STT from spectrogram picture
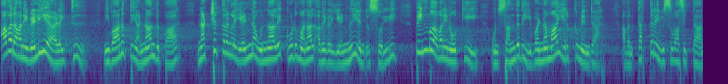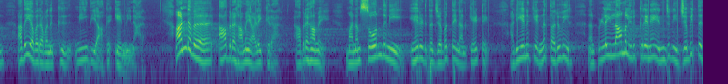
அவர் அவனை வெளியே அழைத்து நீ வானத்தை அண்ணாந்து பார். நட்சத்திரங்களை எண்ண உன்னாலே கூடுமானால் அவைகளை எண்ணு என்று சொல்லி பின்பு அவனை நோக்கி உன் சந்ததி இவ்வண்ணமாய் இருக்கும் என்றார். அவன் கர்த்தரை விசுவாசித்தான். அதை அவர் அவனுக்கு நீதியாக எண்ணினார். ஆண்டவர் ஆபிரகாமை அழைக்கிறார். ஆபிரகாமே மனம் சோர்ந்து நீ ஏறெடுத்த ஜெபத்தை நான் கேட்டேன். அடியனுக்கு என்ன தருவீர்? நான் பிள்ளை இல்லாமல் இருக்கிறேனே என்று நீ ஜெபித்த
